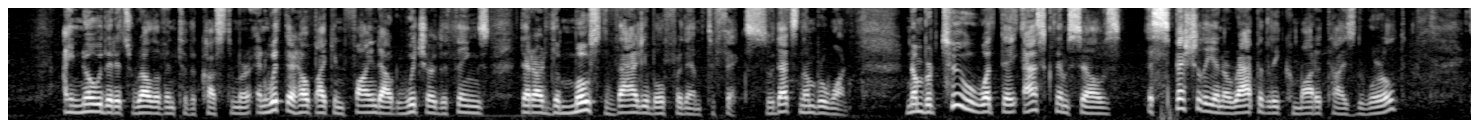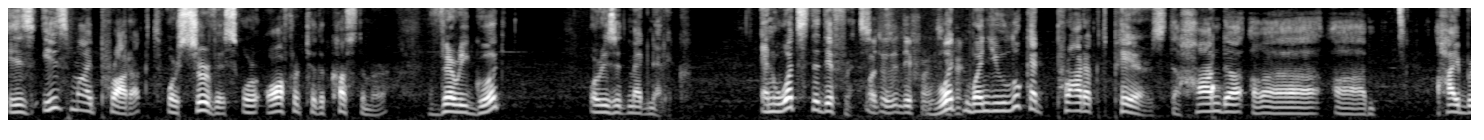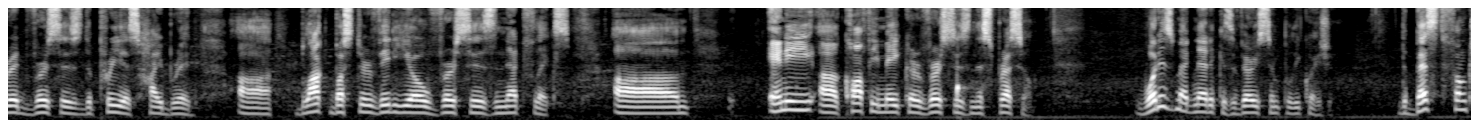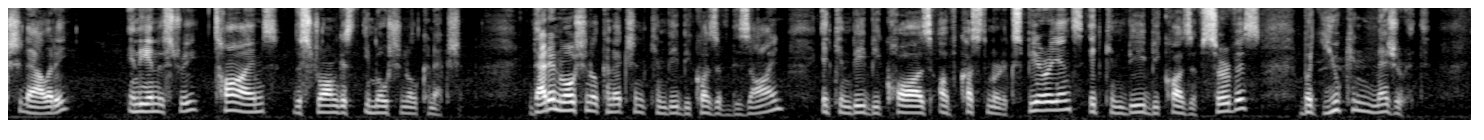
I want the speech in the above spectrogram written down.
I know that it's relevant to the customer. And with their help, I can find out which are the things that are the most valuable for them to fix. So that's number one. Number two, what they ask themselves, especially in a rapidly commoditized world, is is my product or service or offer to the customer very good or is it magnetic? And what's the difference? What is the difference? What, when you look at product pairs, the Honda uh, uh, hybrid versus the Prius hybrid, uh, Blockbuster Video versus Netflix, um, any uh, coffee maker versus Nespresso. What is magnetic is a very simple equation the best functionality in the industry times the strongest emotional connection. That emotional connection can be because of design, it can be because of customer experience, it can be because of service, but you can measure it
